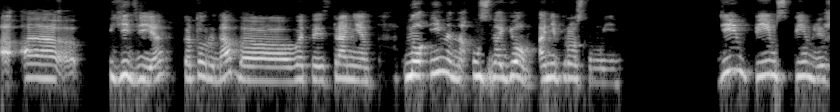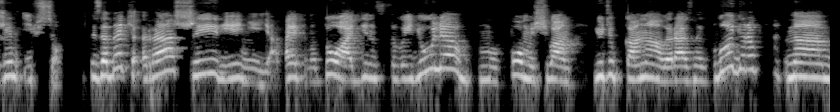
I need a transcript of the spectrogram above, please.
о, о еде, которую да, в этой стране, но именно узнаем, а не просто мы едим, пьем, спим, лежим и все задача расширения. Поэтому до 11 июля в помощь вам YouTube-каналы разных блогеров на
